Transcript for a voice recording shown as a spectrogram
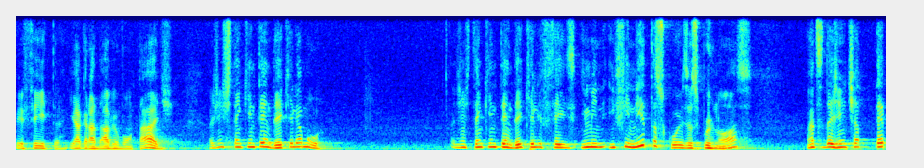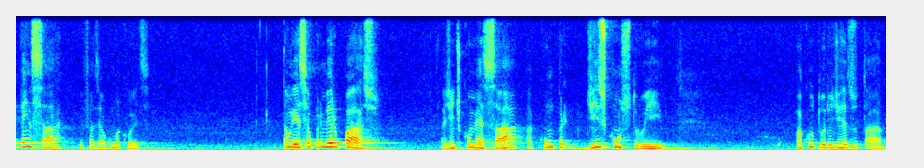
perfeita e agradável vontade, a gente tem que entender que Ele amou. A gente tem que entender que Ele fez infinitas coisas por nós, antes da gente até pensar em fazer alguma coisa. Então, esse é o primeiro passo. A gente começar a desconstruir a cultura de resultado.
